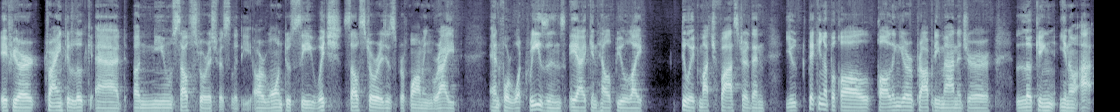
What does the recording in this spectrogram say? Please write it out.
if you're trying to look at a new self storage facility or want to see which self storage is performing right and for what reasons, AI can help you like do it much faster than you picking up a call, calling your property manager, looking, you know, at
